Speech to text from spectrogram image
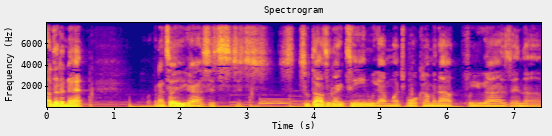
Other than that, what can I tell you guys? It's it's 2019. We got much more coming out for you guys, and uh,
